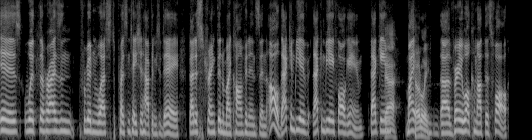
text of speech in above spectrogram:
is with the Horizon Forbidden West presentation happening today, that has strengthened my confidence in oh, that can be a that can be a fall game. That game yeah, might totally. uh, very well come out this fall.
